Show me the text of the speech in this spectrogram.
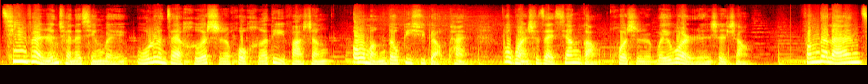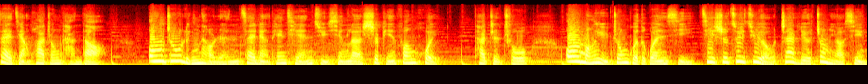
侵犯人权的行为无论在何时或何地发生，欧盟都必须表态，不管是在香港或是维吾尔人身上。冯德莱恩在讲话中谈到，欧洲领导人在两天前举行了视频峰会。他指出，欧盟与中国的关系既是最具有战略重要性，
